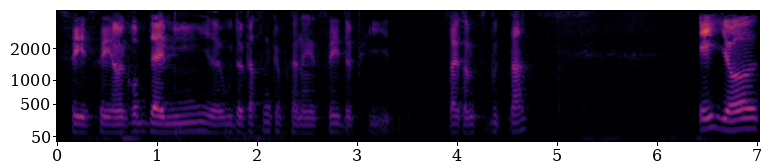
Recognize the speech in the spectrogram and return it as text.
c'est c'est un groupe d'amis euh, ou de personnes que vous connaissez depuis peut-être un petit bout de temps. Et il y a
